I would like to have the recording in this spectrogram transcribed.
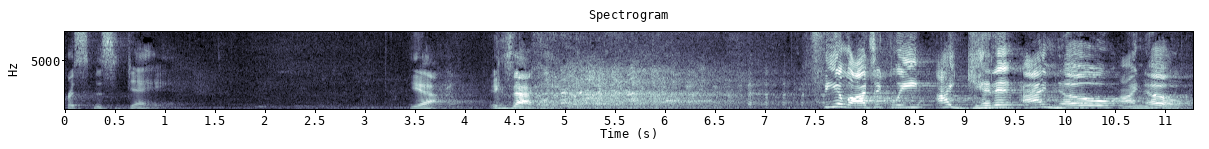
Christmas Day. Yeah, exactly. Theologically, I get it. I know, I know.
